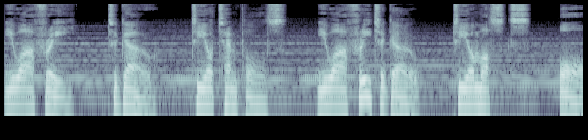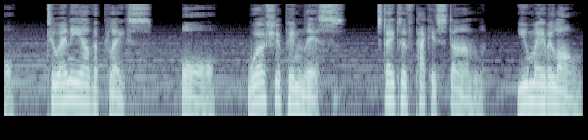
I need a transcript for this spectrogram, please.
You are free to go to your temples. You are free to go to your mosques, or to any other place, or worship in this state of Pakistan. You may belong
